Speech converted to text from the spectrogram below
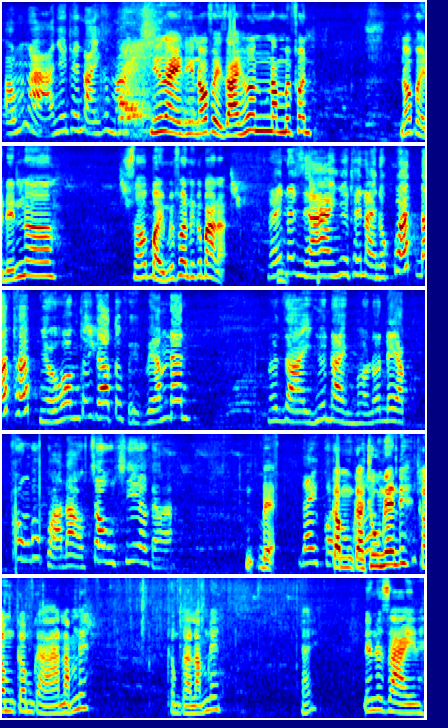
ống ngả như thế này cơ mà Như này thì nó phải dài hơn 50 phân. Nó phải đến uh, 6 70 phân đấy các bạn ạ. đấy nó dài như thế này nó quét đất hết nhiều hôm tôi ra tôi phải vén lên nó dài như này mà nó đẹp không có quả nào sâu xia cả Bẹ, đây cầm cả chùm lên đi, cầm cầm cả nắm lên. Cầm cả nắm lên. Đấy. Đây nó dài này.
